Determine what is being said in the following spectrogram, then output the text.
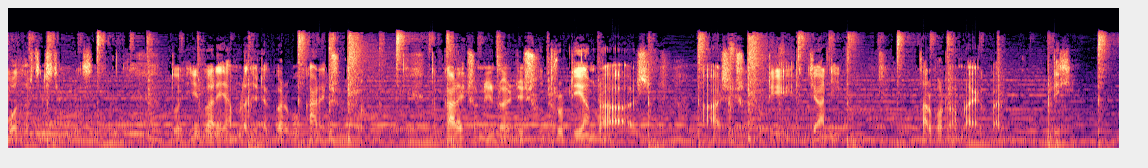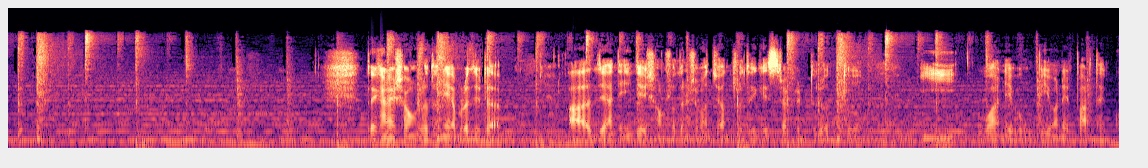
বোঝার চেষ্টা করেছি। তো এবারে আমরা যেটা করব কারেকশন করব। তো কারেকশন নির্ণয়ের যে সূত্রটি আমরা সেই সূত্রটি জানি। তারপর আমরা একবার দেখি। তো এখানে সংশোধনী আমরা যেটা জানি যে সংশোধন সমান যন্ত্র থেকে স্টাফের দূরত্ব ই ওয়ান এবং বি ওয়ানের পার্থক্য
